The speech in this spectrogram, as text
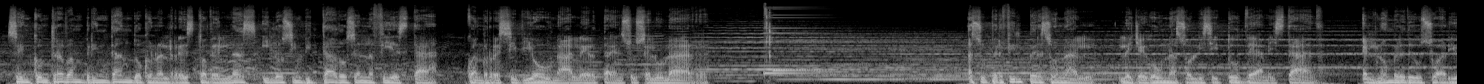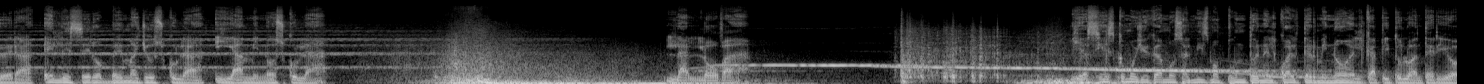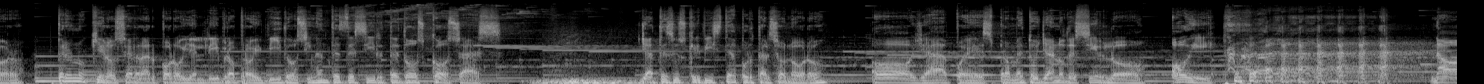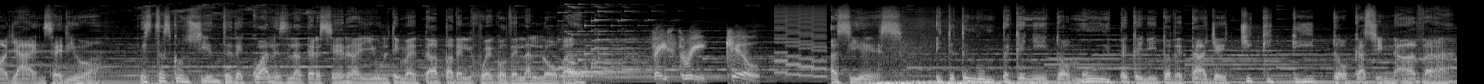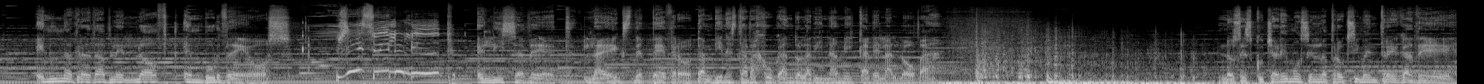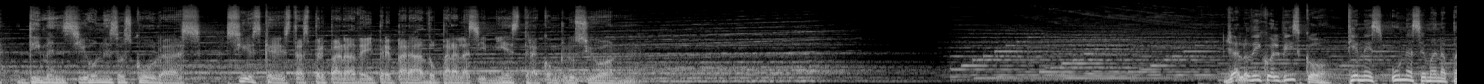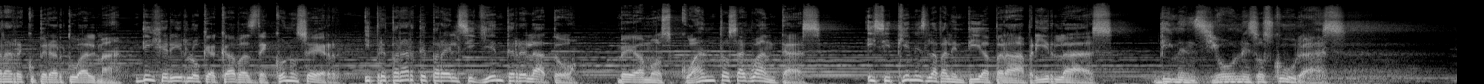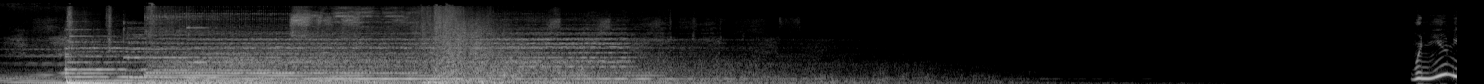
Se encontraban brindando con el resto de las y los invitados en la fiesta cuando recibió una alerta en su celular. A su perfil personal le llegó una solicitud de amistad. El nombre de usuario era L0B mayúscula y A minúscula. La loba. Y así es como llegamos al mismo punto en el cual terminó el capítulo anterior. Pero no quiero cerrar por hoy el libro prohibido sin antes decirte dos cosas. ¿Ya te suscribiste a Portal Sonoro? Oh, ya, pues prometo ya no decirlo hoy. no, ya, en serio. ¿Estás consciente de cuál es la tercera y última etapa del juego de la loba? Phase 3, kill. Así es. Y te tengo un pequeñito, muy pequeñito detalle, chiquitito, casi nada, en un agradable loft en Burdeos. ¡Je suis! Elizabeth, la ex de Pedro, también estaba jugando la dinámica de la loba. Nos escucharemos en la próxima entrega de Dimensiones Oscuras, si es que estás preparada y preparado para la siniestra conclusión. Ya lo dijo el Visco, tienes una semana para recuperar tu alma, digerir lo que acabas de conocer y prepararte para el siguiente relato. Veamos cuántos aguantas y si tienes la valentía para abrir las dimensiones oscuras.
